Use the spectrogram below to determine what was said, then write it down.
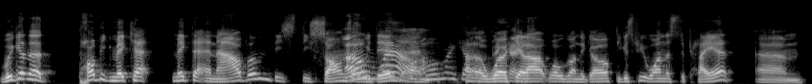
we're gonna probably make that make that an album. These these songs oh, that we did, wow. and oh my God. kind of work okay. it out where we're to go because people want us to play it. Um,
